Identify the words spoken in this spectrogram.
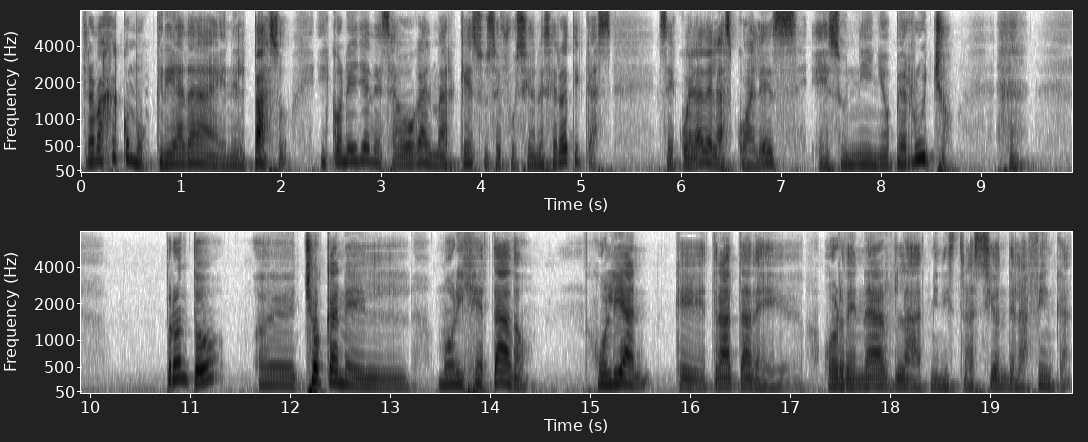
trabaja como criada en El Paso y con ella desahoga al marqués sus efusiones eróticas, secuela de las cuales es un niño perrucho. Pronto eh, chocan el morigetado Julián, que trata de ordenar la administración de la finca,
